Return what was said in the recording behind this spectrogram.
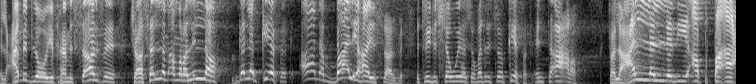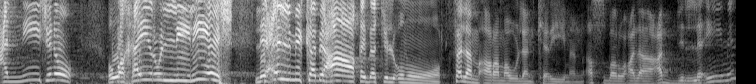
العبد لو يفهم السالفة كان سلم أمره لله. قال له بكيفك؟ أنا ببالي هاي السالفة. تريد تسويها سو ما تريد تسويها بكيفك. أنت أعرف. فلعل الذي أبطأ عني شنو؟ هو خير لي. ليش؟ لعلمك بعاقبة الأمور. فلم أر مولا كريما. أصبر على عبد لئيم.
